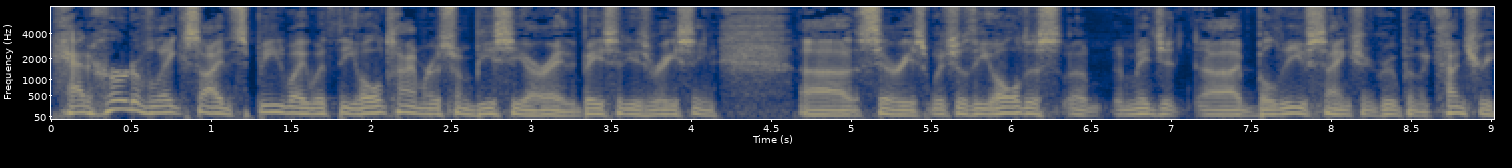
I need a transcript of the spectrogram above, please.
had heard of Lakeside Speedway with the old timers from BCRA, the Bay Cities Racing uh, Series, which was the oldest uh, midget, uh, I believe, sanctioned group in the country.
